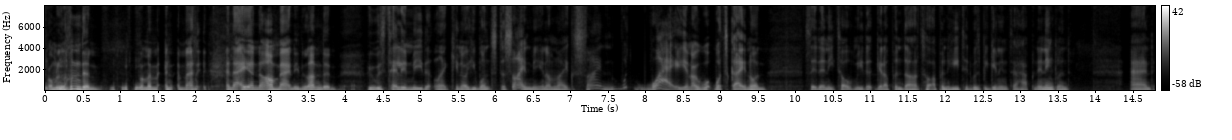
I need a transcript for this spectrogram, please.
from London, from a, an, a man, an A and R man in London, who was telling me that like you know he wants to sign me, and I'm like, sign? What? Why? You know what, what's going on? So then he told me that Get Up and Dance, Hot Up and Heated was beginning to happen in England, and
